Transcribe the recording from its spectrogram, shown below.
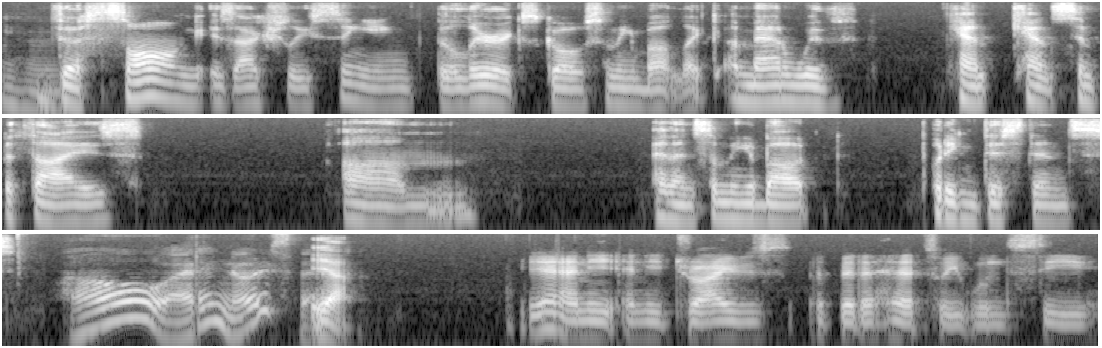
Mhm. the song is actually singing the lyrics go something about like a man with can't can't sympathize um and then something about putting distance oh i didn't notice that Yeah. Yeah, and he and he drives a bit ahead so he wouldn't see.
